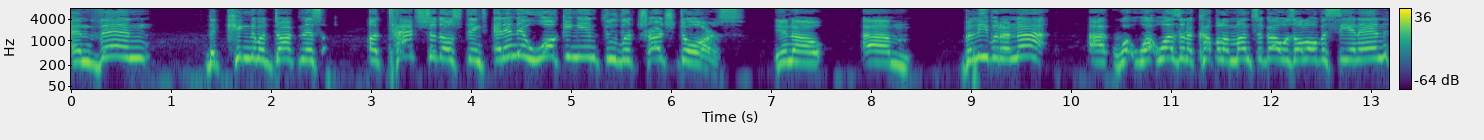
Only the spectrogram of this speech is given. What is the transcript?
And then the kingdom of darkness attached to those things. And then they're walking in through the church doors. You know, um, believe it or not, uh, what, what was it a couple of months ago? Was all over CNN.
